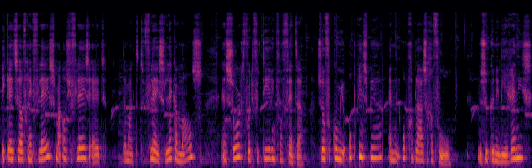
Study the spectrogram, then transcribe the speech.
Ik eet zelf geen vlees, maar als je vlees eet, dan maakt het vlees lekker mals en zorgt voor de vertering van vetten. Zo voorkom je oprispingen en een opgeblazen gevoel. Dus dan kunnen die rennies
